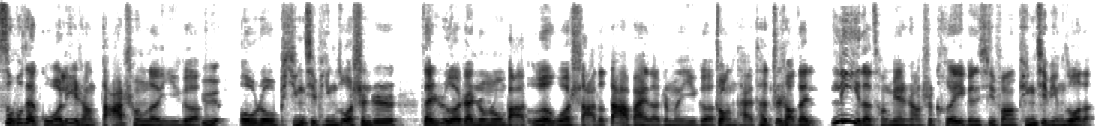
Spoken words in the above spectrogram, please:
似乎在国力上达成了一个与欧洲平起平坐，甚至在日俄战争中把俄国打得大败的这么一个状态。他至少在力的层面上是可以跟西方平起平坐的，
